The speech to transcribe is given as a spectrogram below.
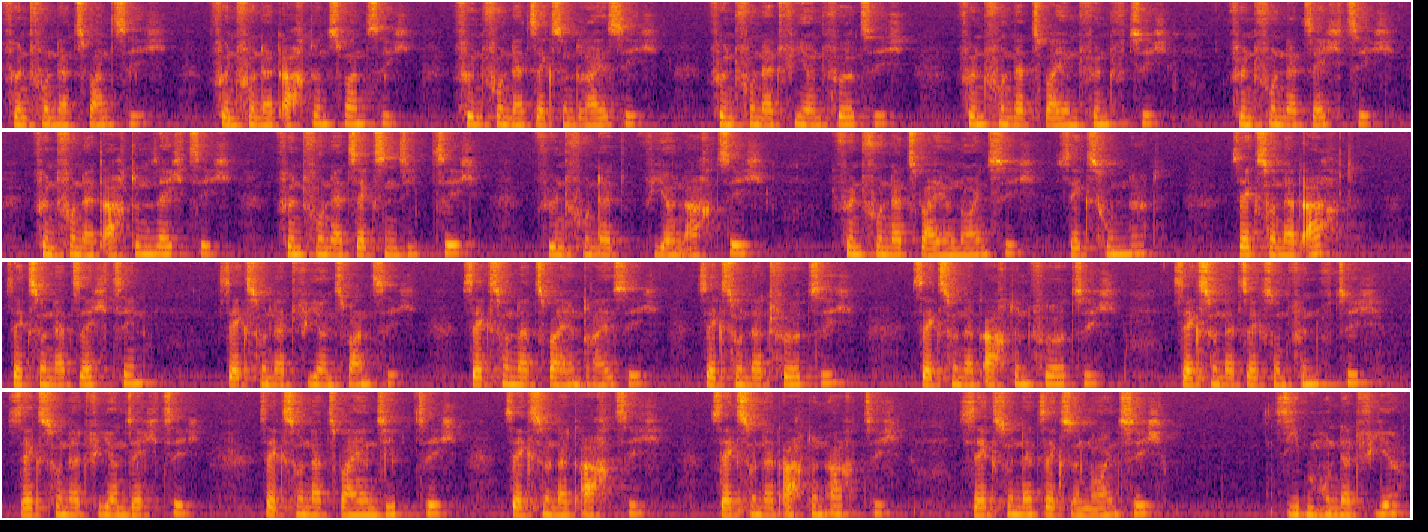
fünfhundertzwanzig, fünfhundertachtundzwanzig, fünfhundertsechsunddreißig, fünfhundertvierundvierzig, fünfhundertzweiundfünfzig, fünfhundertsechzig, fünfhundertachtundsechzig, fünfhundertsechsundsiebzig, fünfhundertvierundachtzig, fünfhundertzweiundneunzig, sechshundert, sechshundertacht, sechshundertsechzehn, sechshundertvierundzwanzig, sechshundertzweiunddreißig, sechshundertvierzig, sechshundertachtundvierzig, sechshundertsechsundfünfzig, sechshundertvierundsechzig, sechshundertzweiundsiebzig, sechshundertachtzig, sechshundertachtundachtzig, sechshundertsechsundneunzig, siebenhundertvier,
